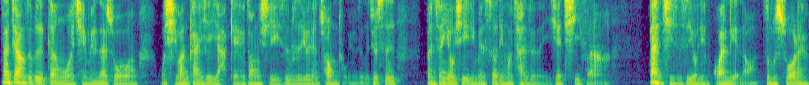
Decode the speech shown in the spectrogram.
那这样是不是跟我前面在说我喜欢看一些雅给的东西，是不是有点冲突？因为这个就是本身游戏里面设定会产生的一些气氛啊，但其实是有点关联的哦。怎么说呢？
